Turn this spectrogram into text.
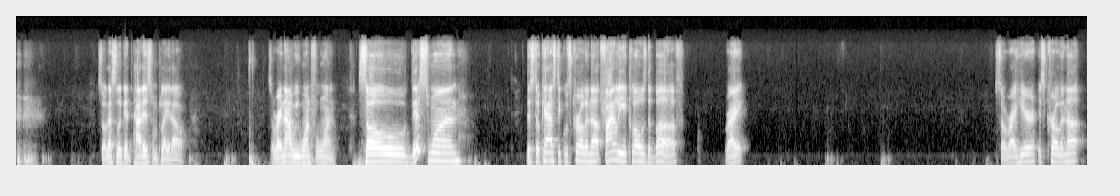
So let's look at how this one played out. So right now we one for one. So this one, the stochastic was curling up. Finally, it closed above, right? So right here, it's curling up,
